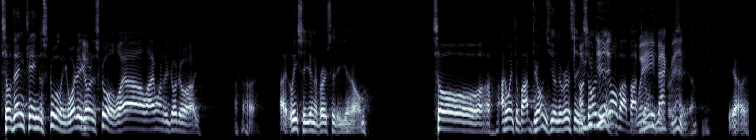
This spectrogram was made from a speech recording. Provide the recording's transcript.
So then came the schooling. Where do you go to school? Well, I wanted to go to a, uh, at least a university, you know. So uh, I went to Bob Jones University. Oh, Some you did. know about Bob Way Jones back University. then. Yeah,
